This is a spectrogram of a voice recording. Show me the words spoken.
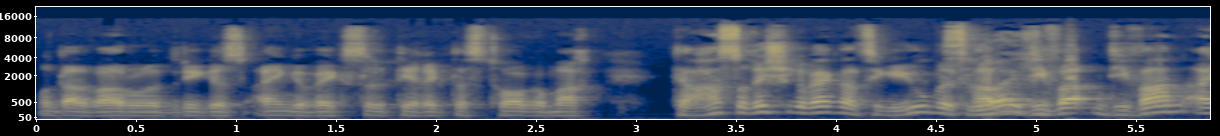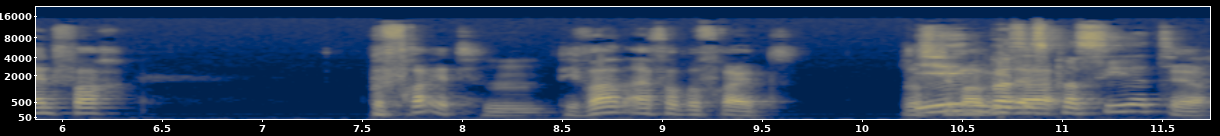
und Alvaro Rodriguez eingewechselt, direkt das Tor gemacht. Da hast du richtig gemerkt, als sie gejubelt haben, läuft. die, war, die waren einfach befreit. Hm. Die waren einfach befreit. Dass Irgendwas wieder- ist passiert, Ja,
